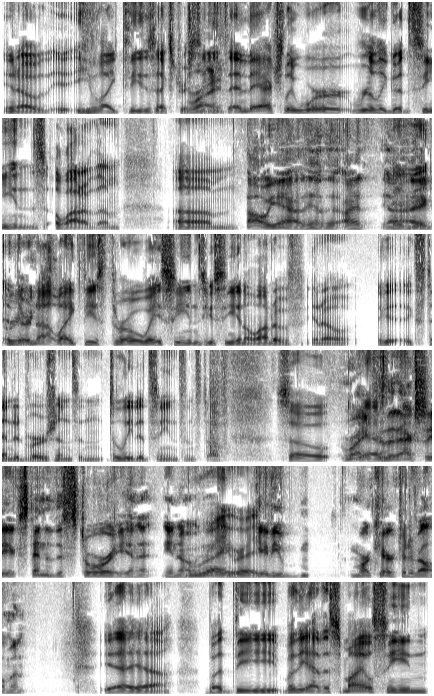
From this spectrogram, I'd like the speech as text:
you know i- he liked these extra scenes Right. and they actually were really good scenes a lot of them um, Oh yeah, yeah. I yeah, I agree. they're not like these throwaway scenes you see in a lot of you know extended versions and deleted scenes and stuff. So right yeah. because it actually extended the story and it you know Right, right. gave you more character development. yeah, yeah. But the but yeah, the smile scene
